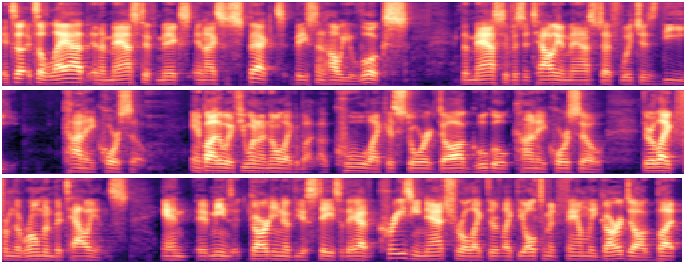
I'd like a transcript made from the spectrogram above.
It's a it's a lab and a mastiff mix, and I suspect, based on how he looks, the mastiff is Italian mastiff, which is the Cane Corso. And by the way, if you want to know like about a cool like historic dog, Google Cane Corso. They're like from the Roman battalions, and it means guardian of the estate. So they have crazy natural, like they're like the ultimate family guard dog. But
